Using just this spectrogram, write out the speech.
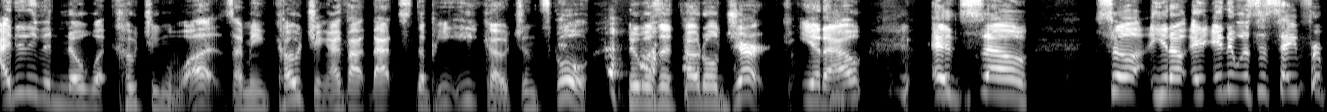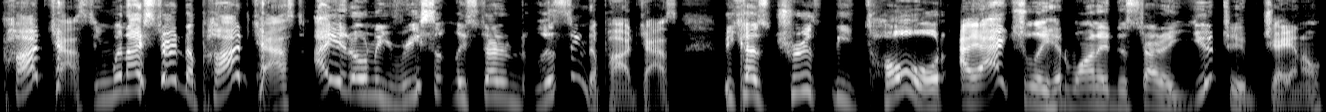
I didn't even know what coaching was. I mean, coaching, I thought that's the PE coach in school who was a total jerk, you know? And so, so, you know, and, and, it was the same for podcasting. When I started a podcast, I had only recently started listening to podcasts because, truth be told, I actually had wanted to start a YouTube channel.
